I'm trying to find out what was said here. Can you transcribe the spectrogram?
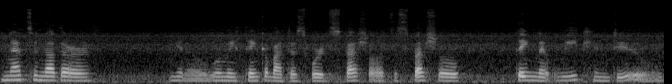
And that's another, you know, when we think about this word special, it's a special thing that we can do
